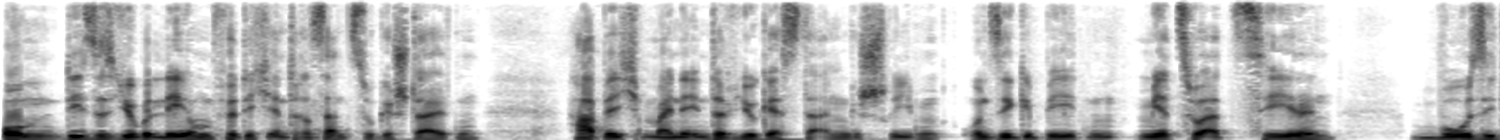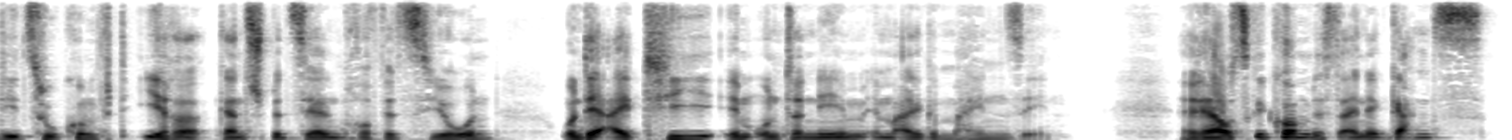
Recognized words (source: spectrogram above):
Um dieses Jubiläum für dich interessant zu gestalten, habe ich meine Interviewgäste angeschrieben und sie gebeten, mir zu erzählen, wo sie die Zukunft ihrer ganz speziellen Profession und der IT im Unternehmen im Allgemeinen sehen. Rausgekommen ist eine ganz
